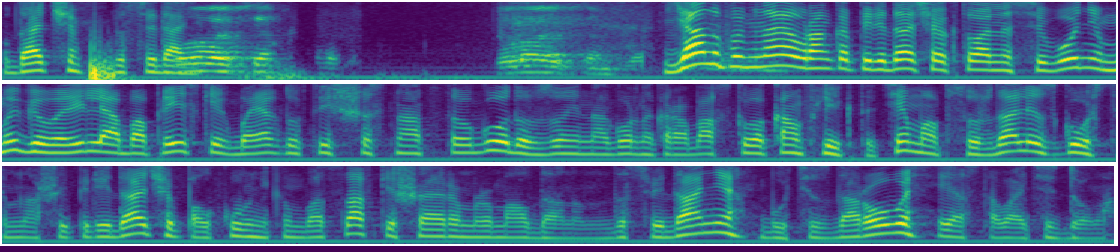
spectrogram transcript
удачи, до свидания. Я напоминаю, в рамках передачи «Актуальность сегодня» мы говорили об апрельских боях 2016 года в зоне Нагорно-Карабахского конфликта. Тему обсуждали с гостем нашей передачи, полковником в отставке Шайром Рамалданом. До свидания, будьте здоровы и оставайтесь дома.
